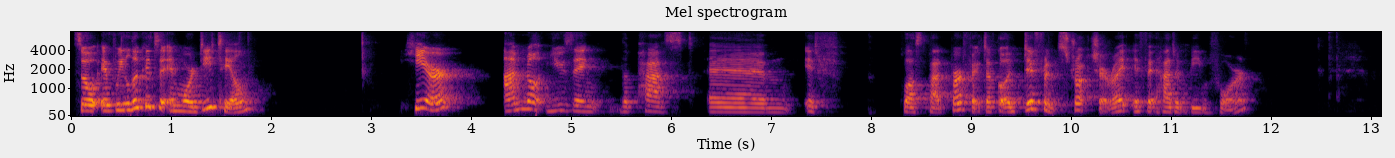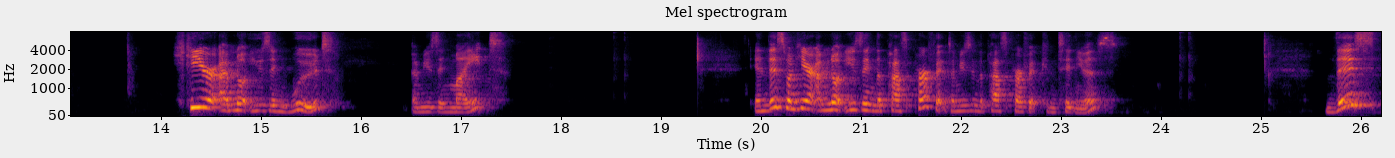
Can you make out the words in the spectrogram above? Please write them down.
So, if we look at it in more detail, here I'm not using the past um, if plus past perfect. I've got a different structure, right? If it hadn't been for. Here, I'm not using would. I'm using might. In this one here, I'm not using the past perfect, I'm using the past perfect continuous. This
